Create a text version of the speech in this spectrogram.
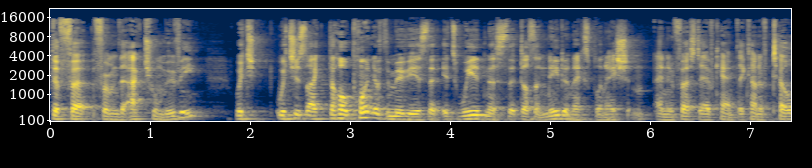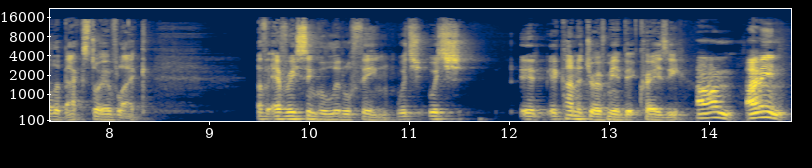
the from the actual movie which which is like the whole point of the movie is that it's weirdness that doesn't need an explanation and in first day of camp they kind of tell the backstory of like of every single little thing which which it, it kind of drove me a bit crazy Um, I mean,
